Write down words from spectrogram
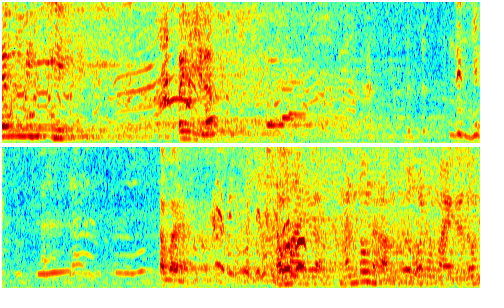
ยังมีอีก ไม่มีแล้วทำไมอะทำไมล่ะ ฉันต้องถามเธอว่าทำไมเธอต้อง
